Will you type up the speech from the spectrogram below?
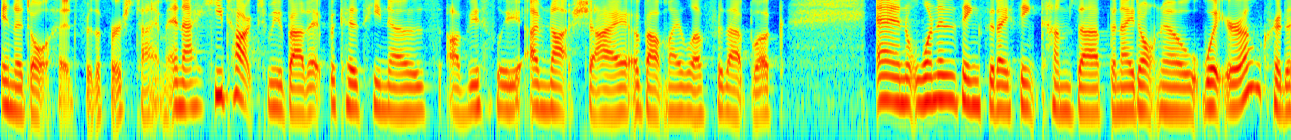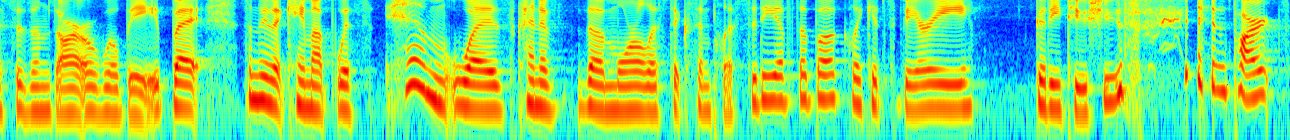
in adulthood for the first time, and I, he talked to me about it because he knows, obviously, I'm not shy about my love for that book. And one of the things that I think comes up, and I don't know what your own criticisms are or will be, but something that came up with him was kind of the moralistic simplicity of the book. Like it's very goody two shoes in parts.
